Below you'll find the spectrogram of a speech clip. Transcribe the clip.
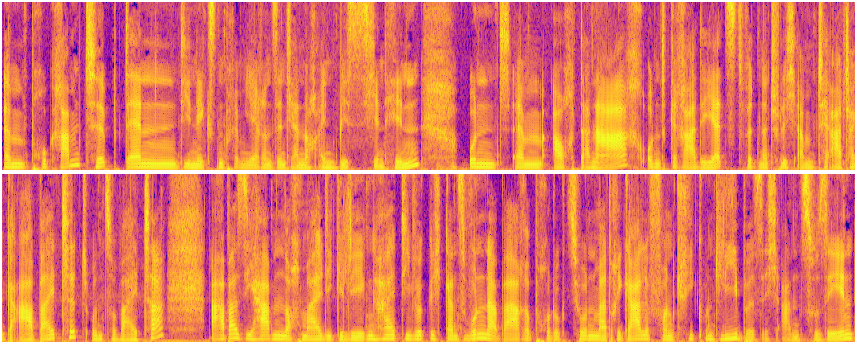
ähm, Programmtipp, denn die nächsten Premieren sind ja noch ein bisschen hin. Und ähm, auch danach und gerade jetzt wird natürlich am Theater gearbeitet und so weiter. Aber Sie haben nochmal die Gelegenheit, die wirklich ganz wunderbare Produktion Madrigale von Krieg und Liebe sich anzusehen.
